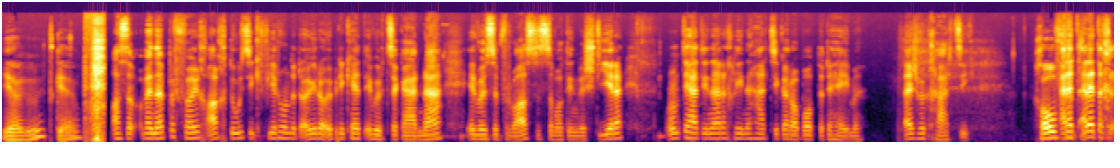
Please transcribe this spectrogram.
Ja, gut, gell? Also, wenn jemand von euch 8400 Euro übrig hat, ich würde sie gerne nehmen. Ihr wisst, für was ihr sie wollt investieren Und der hat in einen kleinen herzigen Roboter daheim. Der ist wirklich herzig. Kauft. Er hat, er hat, ein,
